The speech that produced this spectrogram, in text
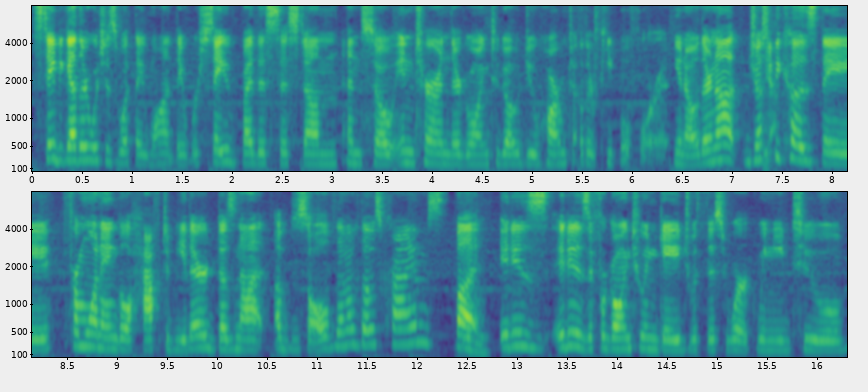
stay together, which is what they want. They were saved by this system, and so in turn they're going to go do harm to other people for it. You know, they're not just Yeah. because they from one angle have to be there does not absolve them of those crimes but mm-hmm. it is it is if we're going to engage with this work we need to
